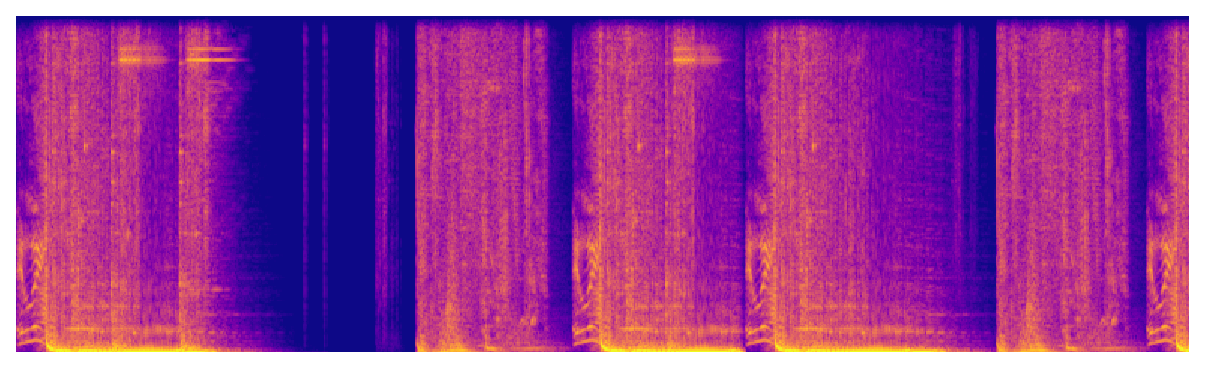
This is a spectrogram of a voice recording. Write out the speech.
Elite! Elite! Elite! Elite!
